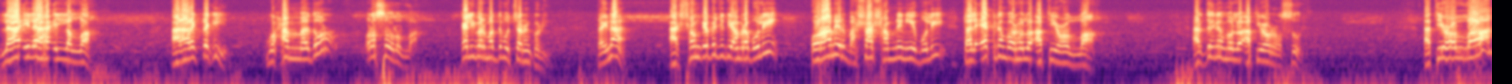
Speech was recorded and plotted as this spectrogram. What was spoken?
লা ইলাহা ইল্লাল্লাহ। আর আরেকটা কি? মুহাম্মাদুর রসুল্লাহ কালিমার মাধ্যমে উচ্চারণ করি। তাই না? আর সংক্ষেপে যদি আমরা বলি, কোরআনের ভাষা সামনে নিয়ে বলি, তাহলে এক নম্বর হলো আতিউল্লাহ। আর দুই নম্বর হলো আতিউর রসুল। আতিউল্লাহ,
